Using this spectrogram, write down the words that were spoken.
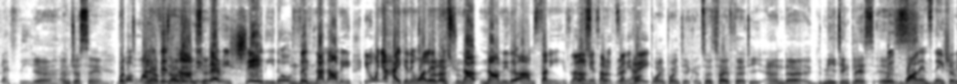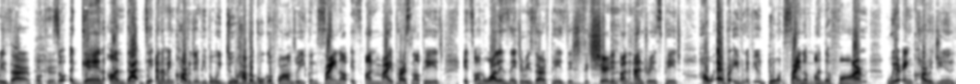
Let's see. Yeah, I'm just saying. But well, Wallace is normally very shady though, so it's not normally even when you're hiking in Wallace, Well, it's true. not normally the um sunny. It's not That's- normally a sunny, that- sunny po- hike. Point, point taken. So it's 5.30 and uh, the meeting place is... with Wallings Nature Reserve. Okay. So again, on that day, and I'm encouraging people. We do have a Google Forms where you can sign up. It's on my personal page. It's on Wallings Nature Reserve page. They shared it on Andrea's page. However, even if you don't sign up on the farm, we're encouraging you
